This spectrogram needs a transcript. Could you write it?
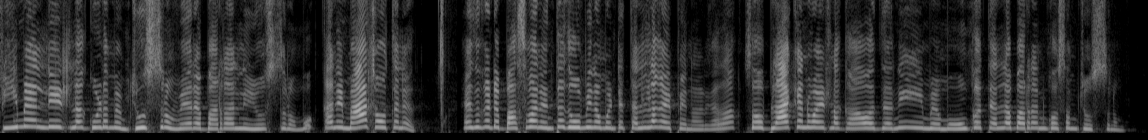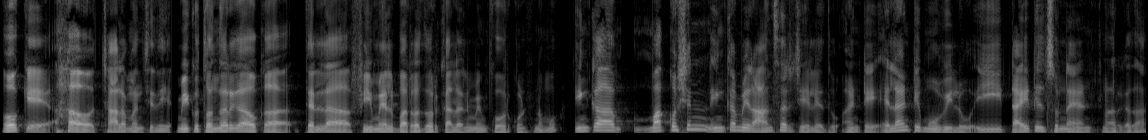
ఫీమేల్ లీడ్లకు కూడా మేము చూస్తున్నాం వేరే బర్రాల్ని చూస్తున్నాము. కానీ మ్యాచ్ అవుతలేదు. ఎందుకంటే బస్వాన్ ఎంత దోమినామంటే తెల్లగా అయిపోయినాడు కదా. సో బ్లాక్ అండ్ వైట్లో కావద్దని మేము ఇంకో తెల్ల బర్రన్ కోసం చూస్తున్నాం. ఓకే. చాలా మంచిది. మీకు తొందరగా ఒక తెల్ల ఫీమేల్ బర్ర దొరకాలని మేము కోరుకుంటున్నాము. ఇంకా మా క్వశ్చన్ ఇంకా మీరు ఆన్సర్ చేయలేదు. అంటే ఎలాంటి మూవీలు? ఈ టైటిల్స్ ఉన్నాయి అంటున్నారు కదా.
